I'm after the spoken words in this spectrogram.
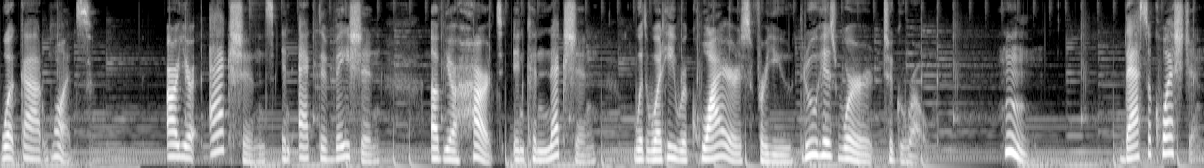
what God wants? Are your actions an activation of your heart in connection with what He requires for you through His Word to grow? Hmm, that's a question.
